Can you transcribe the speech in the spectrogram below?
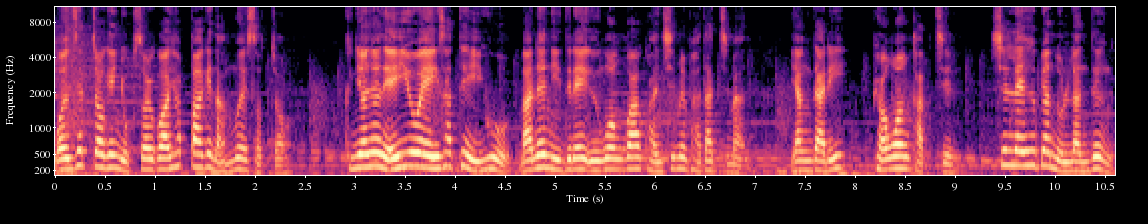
원색적인 욕설과 협박이 난무했었죠. 그녀는 AOA 사태 이후 많은 이들의 응원과 관심을 받았지만 양다리, 병원 갑질, 실내 흡연 논란 등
